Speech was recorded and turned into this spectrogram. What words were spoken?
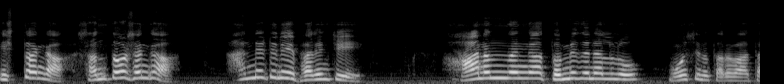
ఇష్టంగా సంతోషంగా అన్నిటినీ భరించి ఆనందంగా తొమ్మిది నెలలు మోసిన తర్వాత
